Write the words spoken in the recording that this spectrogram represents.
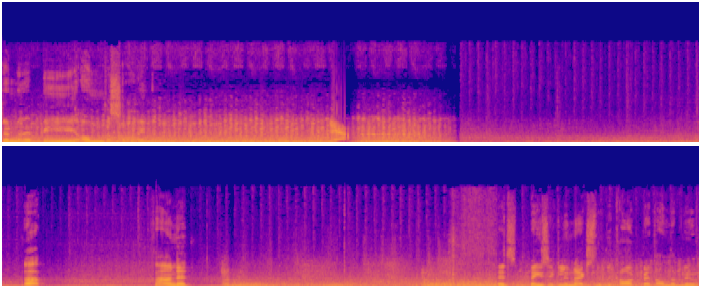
Shouldn't it be on the side? Yeah. Oh! Found it! It's basically next to the cockpit on the blue.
